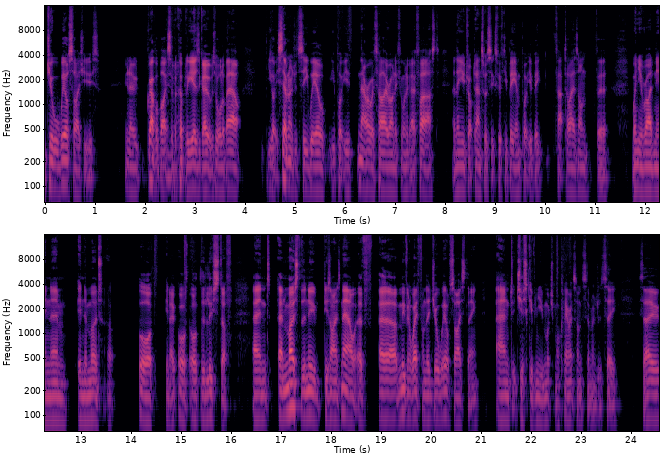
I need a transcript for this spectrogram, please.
dual wheel size use. You know, gravel bikes of a couple of years ago, it was all about you got your 700c wheel, you put your narrower tire on if you want to go fast, and then you drop down to a 650b and put your big fat tires on for when you're riding in um, in the mud uh, or you know or, or the loose stuff. And and most of the new designs now of uh, moving away from the dual wheel size thing and just giving you much more clearance on the 700c. So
